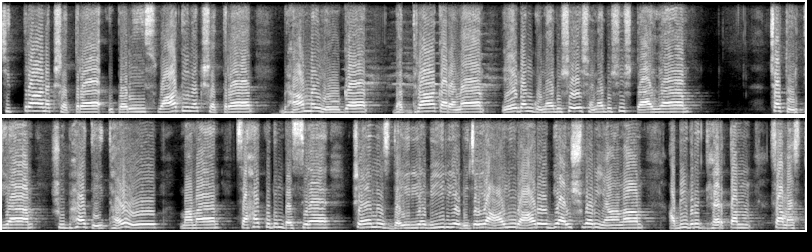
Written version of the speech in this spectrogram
चित्रानक्षत्र, उपरि स्वातिनक्षत्र ब्राह्मयोग भद्राकरण एवं गुणविशेषणविशिष्टायां। चतुर्थ्यां शुभतिथौ मम सहकुटुम्बस्य क्षेमस्थैर्य वीर्य विजय आयुरारोग्य ऐश्वर्याणाम् अभिवृद्ध्यर्थं समस्त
